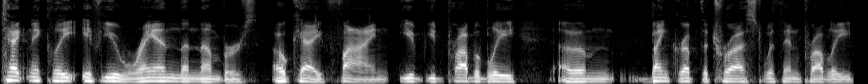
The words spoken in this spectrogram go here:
Technically, if you ran the numbers, okay, fine, you, you'd probably um, bankrupt the trust within probably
